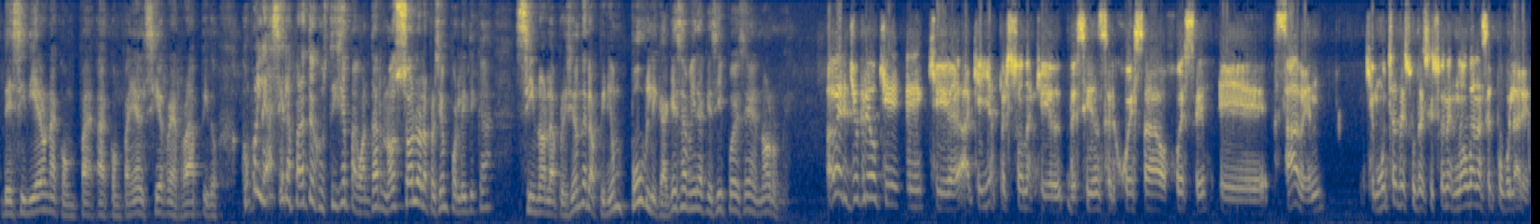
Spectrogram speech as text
decidieron acompañar el cierre rápido. ¿Cómo le hace el aparato de justicia para aguantar no solo la presión política, sino la presión de la opinión pública? Que esa mira que sí puede ser enorme. A ver, yo creo que, eh, que aquellas personas que deciden ser jueza o jueces eh, saben que muchas de sus decisiones no van a ser populares.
